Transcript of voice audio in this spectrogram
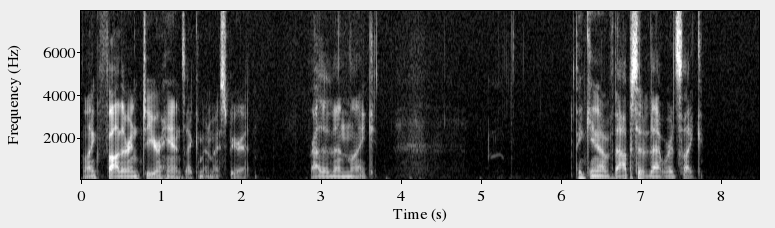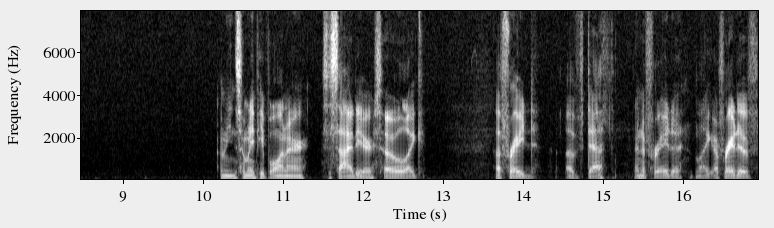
like, Father, into your hands I commend my spirit, rather than like thinking of the opposite of that, where it's like, I mean, so many people in our society are so like afraid of death and afraid of like afraid of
